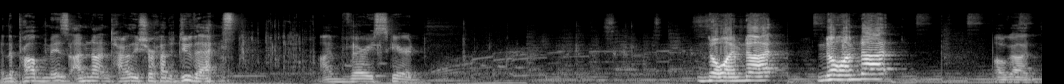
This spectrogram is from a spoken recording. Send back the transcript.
And the problem is, I'm not entirely sure how to do that. I'm very scared. No, I'm not. No, I'm not. Oh, God.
